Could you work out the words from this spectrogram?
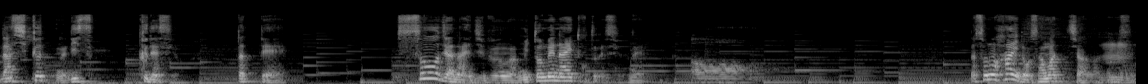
らしくってのはリスクですよ。だって、そうじゃない自分は認めないってことですよね。ああ。その範囲で収まっちゃうわうんけですよ。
